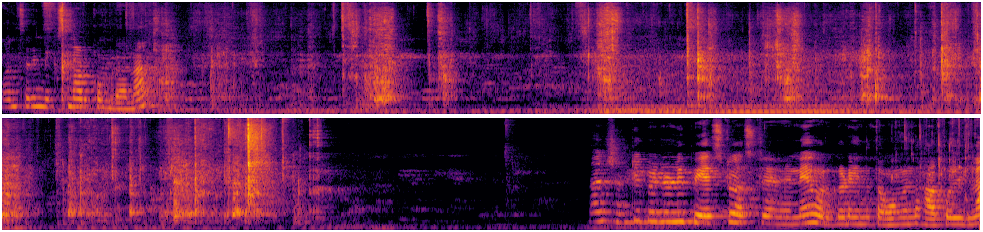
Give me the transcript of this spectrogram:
ಒಂದ್ಸರಿ ಮಿಕ್ಸ್ ಮಾಡ್ಕೊಂಬಿಡೋಣ ನಾನು ಶುಂಠಿ ಬೆಳ್ಳುಳ್ಳಿ ಪೇಸ್ಟು ಅಷ್ಟೇನೆ ಹೊರಗಡೆಯಿಂದ ತೊಗೊಂಬಂದು ಹಾಕೋದಿಲ್ಲ.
